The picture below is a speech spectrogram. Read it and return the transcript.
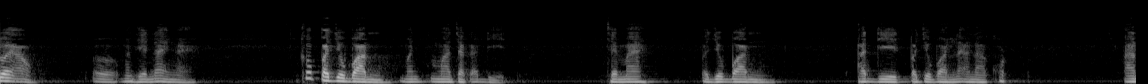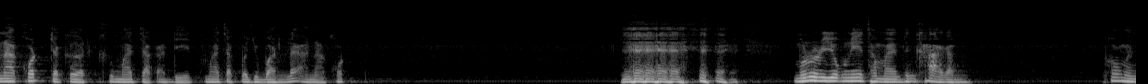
ด้วยเอา้าเออ มันเห็นได้ยังไง ก็ปัจจุบันมันมาจากอดีต ใช่ไหมปัจจุบัน อดีต ปัจจุบันและอนาคต อนาคตจะเกิดคือมาจากอดีต มาจากปัจจุบันและอนาคต มนุษย์ยุคนี้ทำไมถึงฆ่ากัน เพราะมัน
